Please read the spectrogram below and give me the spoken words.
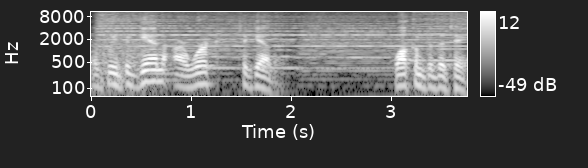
as we begin our work together. Welcome to the team.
